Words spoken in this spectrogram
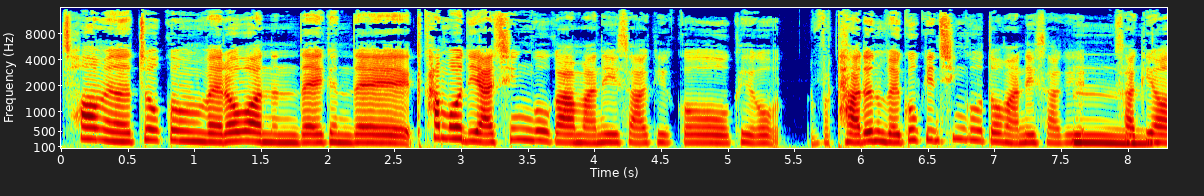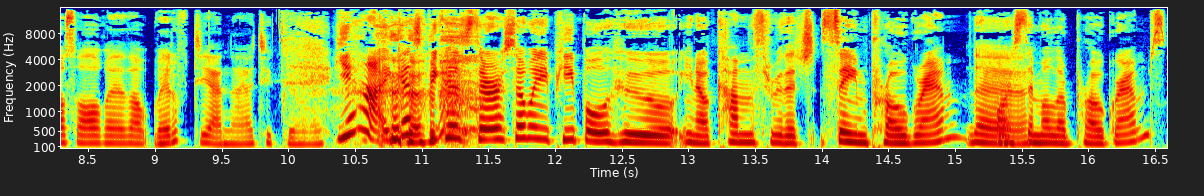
처음에는 조금 외로웠는데 근데 캄보디아 친구가 많이 사귀고 그리고 다른 외국인 친구도 많이 사귀 음. 사귀어서 그래서 외롭지 않아요 지금은. Yeah, I guess because there are so many people who, you know, come through the same program 네. or similar programs.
